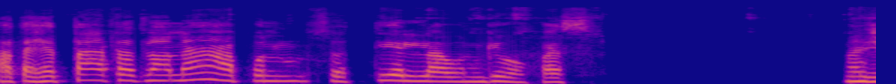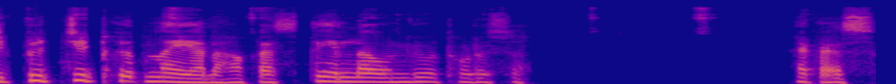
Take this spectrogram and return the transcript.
आता ह्या ताटातला ना आपण तेल लावून घेऊ पास म्हणजे पीठ चिटकत नाही याला हा कास तेल लावून घेऊ थोडस. हा कास.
